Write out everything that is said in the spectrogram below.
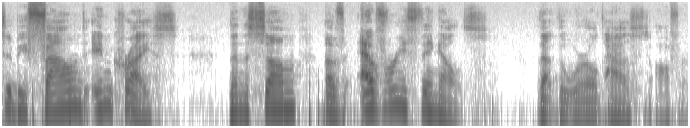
to be found in Christ than the sum of everything else that the world has to offer.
